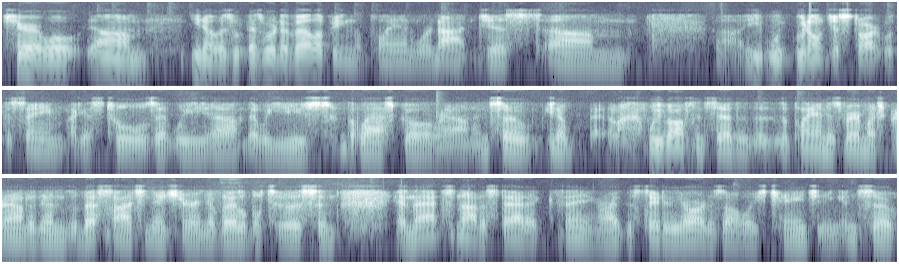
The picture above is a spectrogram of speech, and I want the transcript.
Sure. Well, um, you know, as, as we're developing the plan, we're not just um, uh, we, we don't just start with the same, I guess, tools that we uh, that we used the last go around. And so, you know, we've often said that the plan is very much grounded in the best science and engineering available to us, and and that's not a static thing, right? The state of the art is always changing, and so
